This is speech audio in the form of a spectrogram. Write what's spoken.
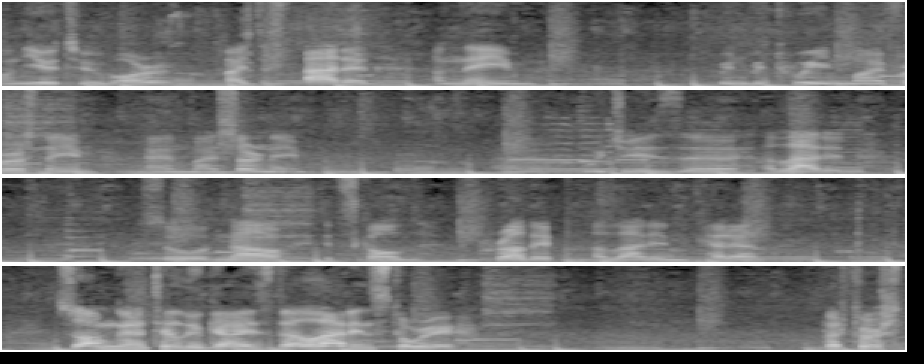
on YouTube or I just added a name in between my first name and my surname uh, which is uh, Aladdin. So now it's called Pradip Aladdin Karel. So I'm gonna tell you guys the Aladdin story. But first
